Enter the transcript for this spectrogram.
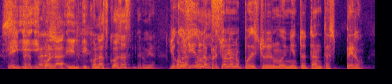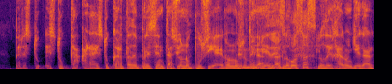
Sí, y, y- pero- y pero con eso- la- y- y con las cosas, pero mira. Yo considero una persona no puede destruir un movimiento de tantas, pero pero es tu, es tu cara, es tu carta de presentación, lo pusieron Pero ustedes, mira, las lo, cosas- lo dejaron llegar.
